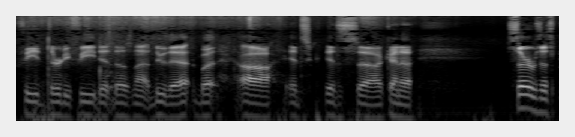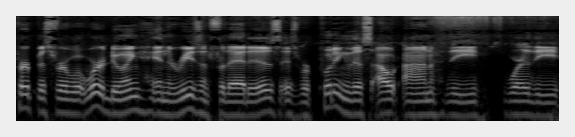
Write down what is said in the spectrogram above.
feed 30 feet. It does not do that, but uh, it's it's uh, kind of serves its purpose for what we're doing, and the reason for that is is we're putting this out on the where the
